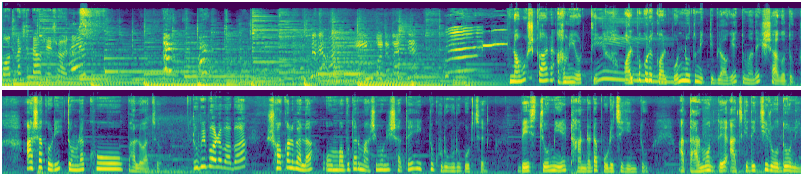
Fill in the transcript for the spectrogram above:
বদমাশিটাও শেষ হয় না। নমস্কার আমি অর্থি অল্প করে গল্প নতুন একটি ব্লগে তোমাদের স্বাগত। আশা করি তোমরা খুব ভালো আছো। টুপি পরো বাবা। সকালবেলা ওমবাবু তার মাসিমণির সাথে একটু ঘুরু ঘুরু করছে। বেশ জমিয়ে ঠান্ডাটা পড়েছে কিন্তু। আর তার মধ্যে আজকে দেখছি রোদও নেই।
